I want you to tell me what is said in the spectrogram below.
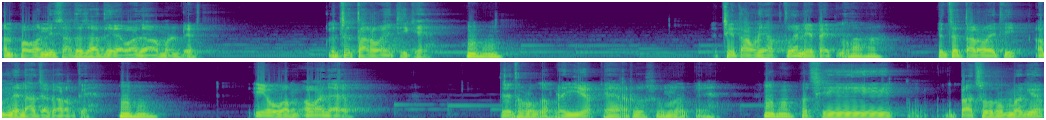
અને પવનની સાથે સાથે અવાજ આવવા માંડ્યો જતાડો અહીંથી કે. ચેતવણી આપતો હોય ને એ ટાઈપનો જતાડો અહીંથી અમને ના જગાડો કે. એવો આમ અવાજ આવ્યો. તે થોડો ગભરાઈ ગયો કે સારું શું મળે કે પછી પાછો રૂમમાં ગયો.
